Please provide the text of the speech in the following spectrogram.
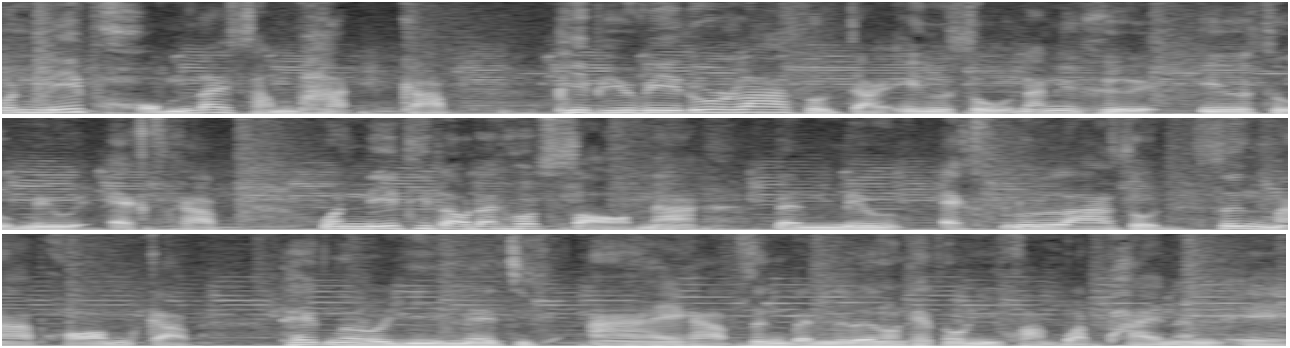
วันนี้ผมได้สัมผัสกับ PPV รุ่นล่าสุดจาก i s u z u นั่นก็คือ i s u z u m u X ครับ วันนี้ที่เราได้ทดสอบนะ เป็น m u X รุ่นล่าสุด ซึ่งมาพร้อมกับเทคโนโลยี Magic Eye ครับ ซึ่งเป็นเรื่องของเทคโนโลยีความปลอดภัยนั่นเอง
